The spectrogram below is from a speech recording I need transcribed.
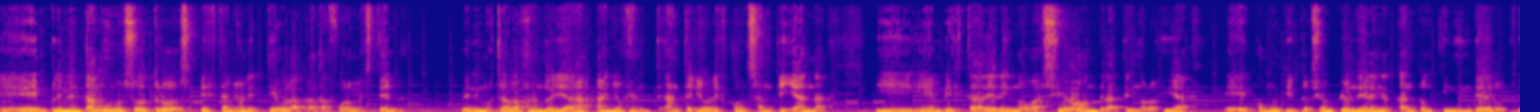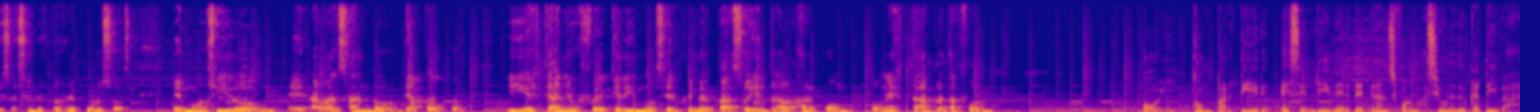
eh, implementamos nosotros este año lectivo la plataforma Estela. Venimos trabajando ya años anteriores con Santillana y, en vista de la innovación, de la tecnología, eh, como institución pionera en el Cantón Quinindé de la utilización de estos recursos, hemos ido eh, avanzando de a poco y este año fue que dimos el primer paso y en trabajar con, con esta plataforma. Hoy, compartir es el líder de transformación educativa.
